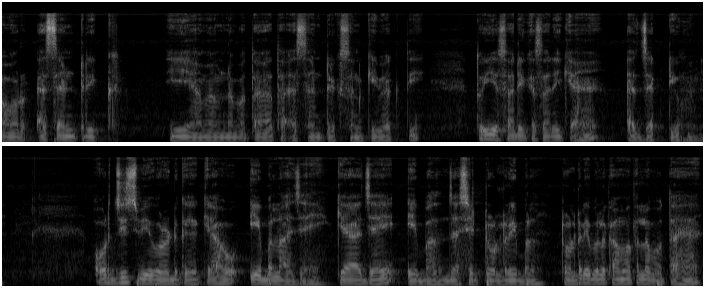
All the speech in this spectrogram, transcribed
और एसेंट्रिक ये हमें, हमने बताया था एसेंट्रिक सन की व्यक्ति। तो ये सारे के सारे क्या हैं? एडजेक्टिव हैं। और जिस भी वर्ड के क्या हो एबल आ जाए। क्या आ जाए? एबल जैसे टोलरेबल टोलरेबल का मतलब होता है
